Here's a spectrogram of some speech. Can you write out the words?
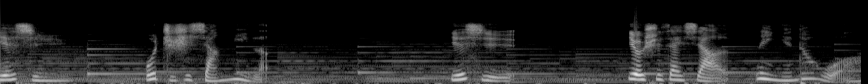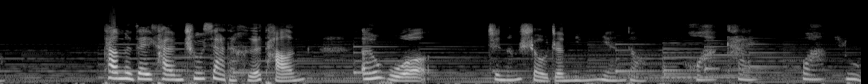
也许我只是想你了，也许又是在想那年的我。他们在看初夏的荷塘，而我只能守着明年的花开花落。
